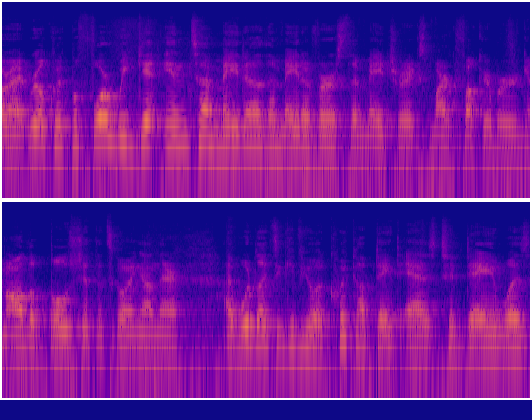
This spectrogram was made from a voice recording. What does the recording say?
All right, real quick, before we get into Meta, the Metaverse, the Matrix, Mark Zuckerberg, and all the bullshit that's going on there, I would like to give you a quick update as today was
